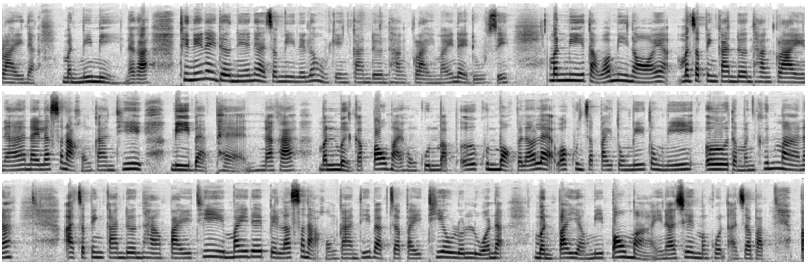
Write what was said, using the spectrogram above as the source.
กลๆเนี่ยมันไม่มีนะคะ ทีนี้ในเดือนนี้เนี่ยจะมีในเรื่องของเกณฑ์การเดินทางไกลไหมไหนดูซิมันมีแต่ว่ามีน้อยอะมันจะเป็นการเดินทางไกลนะ ในลักษณะของการที่มีแบบแผนนะคะ มันเหมือนกับเป้าหมายของคุณแบบเออคุณบอกไปแล้วแหละว่าคุณจะไปตรงนี้ตรงนี้ เออ แต่มันขึ้นมานะ อาจจะเป็นการเดินทางไปที่ไม่ได้เป็นลักษณะของการที่แบบจะไปเที่ยวล้วนๆอะเหมือนไปอย่างมีเป้าหมายนะ เช่น บางคนอาจจะแบบไป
